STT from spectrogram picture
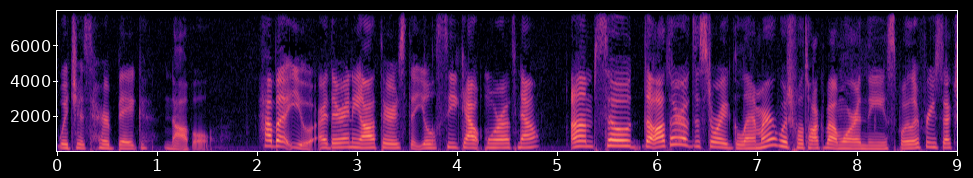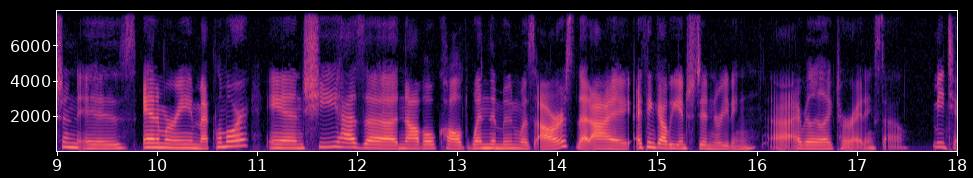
which is her big novel. How about you? Are there any authors that you'll seek out more of now? Um, so the author of the story Glamour, which we'll talk about more in the spoiler-free section, is Anna Marie McLemore, and she has a novel called When the Moon Was Ours that I I think I'll be interested in reading. Uh, I really liked her writing style. Me too.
